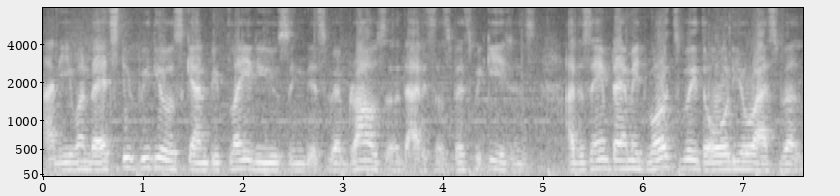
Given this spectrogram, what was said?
And even the HD videos can be played using this web browser. That is the specifications. At the same time it works with audio as well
